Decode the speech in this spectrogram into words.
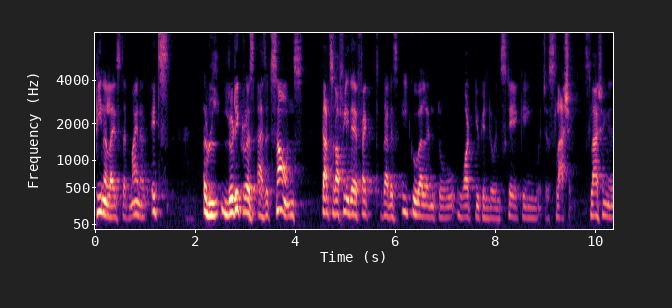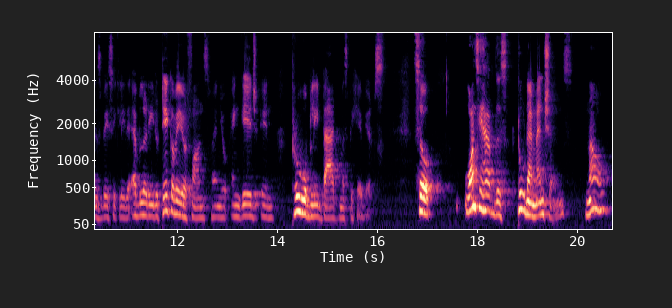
penalize that miner. It's ludicrous as it sounds. That's roughly the effect that is equivalent to what you can do in staking, which is slashing. Slashing is basically the ability to take away your funds when you engage in provably bad misbehaviors. So once you have this two dimensions, now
